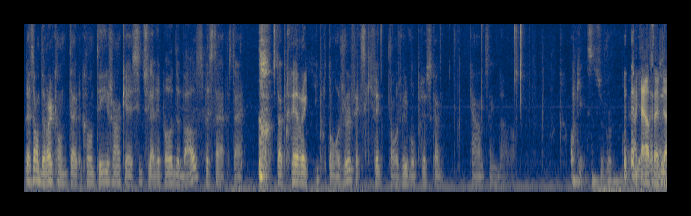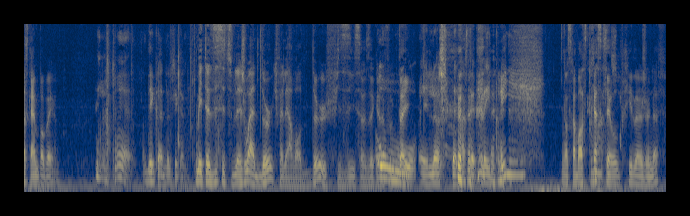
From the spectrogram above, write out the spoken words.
Là, ça, on devrait compter, compter, genre, que si tu l'avais pas de base, c'est un, c'est un, c'est un prérequis pour ton jeu, fait que ce qui fait que ton jeu il vaut plus comme 45 Ok, si tu veux. À 45$, piastres, quand même pas pire. Ouais, on déconne, là, je déconne. Mais il t'a dit si tu voulais jouer à deux, qu'il fallait avoir deux fusils. Ça veut dire que là, faut que Oh, et là, c'était plein prix. On se ramasse presque c'est au prix d'un jeu neuf.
